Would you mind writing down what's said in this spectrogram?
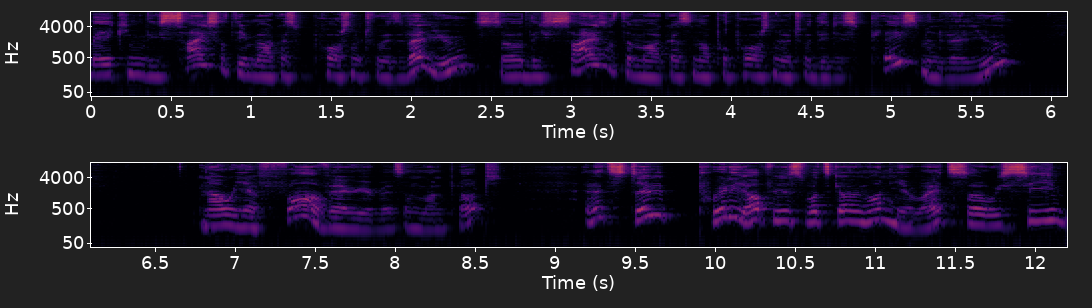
making the size of the markers proportional to its value. So the size of the marker is now proportional to the displacement value. Now we have four variables in one plot. And it's still pretty obvious what's going on here, right? So we see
